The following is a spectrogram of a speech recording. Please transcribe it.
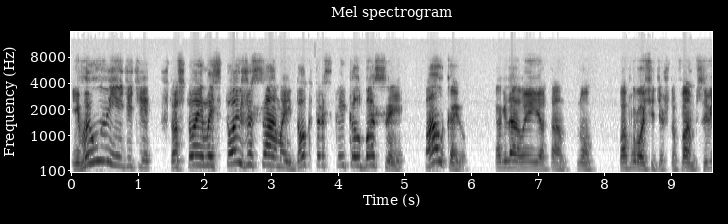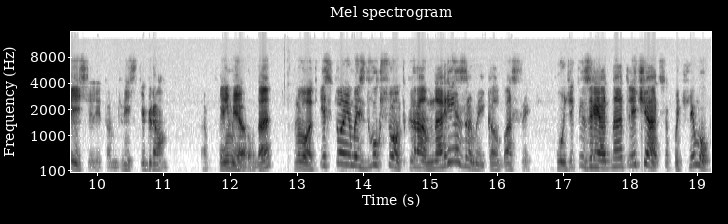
И вы увидите, что стоимость той же самой докторской колбасы палкою, когда вы ее там, ну, попросите, чтобы вам взвесили там 200 грамм, там, к примеру, да, вот, и стоимость 200 грамм нарезанной колбасы будет изрядно отличаться. Почему?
